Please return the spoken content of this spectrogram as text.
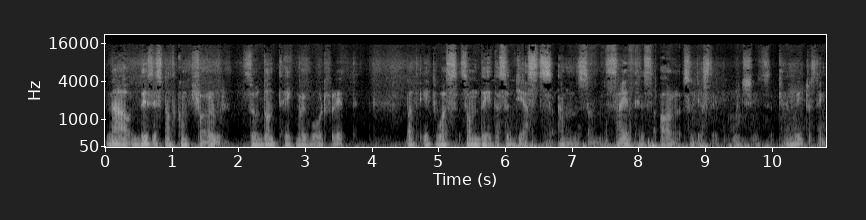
Now, this is not confirmed, so don't take my word for it, but it was some data suggests and some scientists are suggesting, which is kind of interesting.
